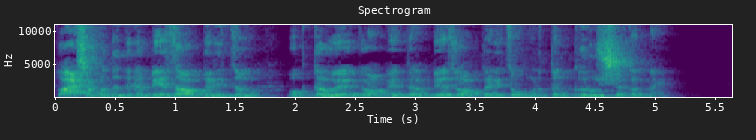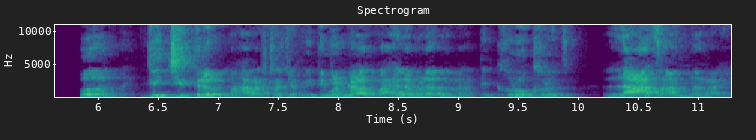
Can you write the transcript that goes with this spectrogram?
तो अशा पद्धतीने बेजबाबदारीचं वक्तव्य किंवा बेज बेजबाबदारीचं वर्तन करूच शकत नाही. पण जे चित्र महाराष्ट्राच्या विधिमंडळात पाहायला मिळालं ना ते खरोखरच लाज आणणार आहे.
